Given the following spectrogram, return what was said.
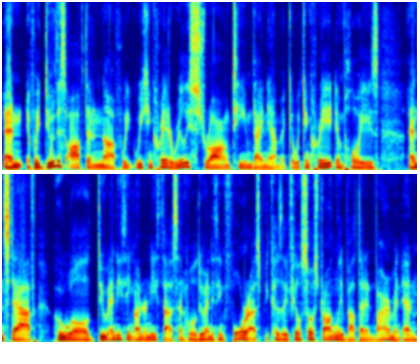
And if we do this often enough, we, we can create a really strong team dynamic and we can create employees and staff who will do anything underneath us and who will do anything for us because they feel so strongly about that environment. And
